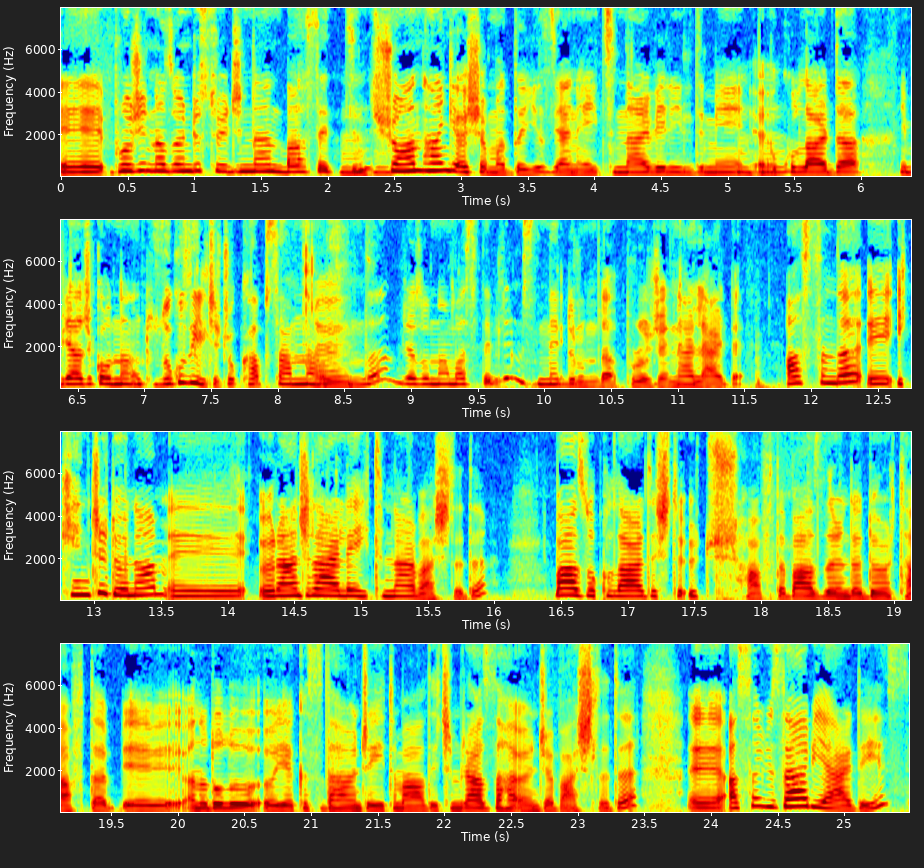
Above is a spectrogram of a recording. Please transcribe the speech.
E, projenin az önce sürecinden bahsettin. Şu an hangi aşamadayız? Yani eğitimler verildi mi? E, okullarda birazcık ondan 39 ilçe çok kapsamlı Evet. aslında. Biraz ondan bahsedebilir misin? Ne durumda proje? Nerelerde? Aslında e, ikinci dönem e, öğrencilerle eğitimler başladı. Bazı okullarda işte 3 hafta, bazılarında 4 hafta. E, Anadolu yakası daha önce eğitim aldığı için biraz daha önce başladı. E, aslında güzel bir yerdeyiz.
